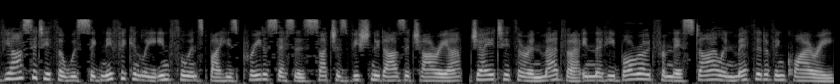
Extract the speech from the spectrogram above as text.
Vyasatirtha was significantly influenced by his predecessors such as Vishnudasacharya, Jayatirtha and Madhva in that he borrowed from their style and method of inquiry.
